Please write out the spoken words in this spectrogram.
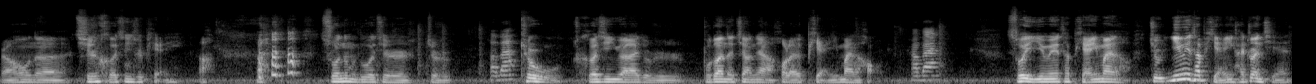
然后呢，其实核心是便宜啊啊，说那么多其实就是好吧，Q 五核心原来就是不断的降价，后来便宜卖的好，好吧，所以因为它便宜卖的好，就是因为它便宜还赚钱，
